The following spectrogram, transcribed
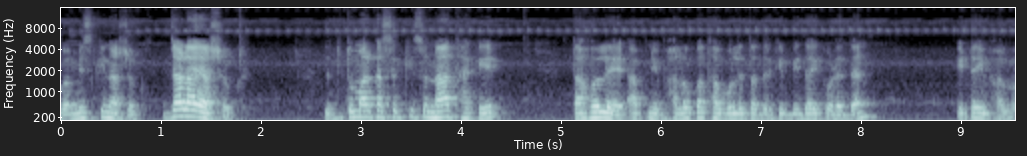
বা মিসকিন আসুক, যারাই আসুক, যদি তোমার কাছে কিছু না থাকে, তাহলে আপনি ভালো কথা বলে তাদেরকে বিদায় করে দেন। এটাই ভালো।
